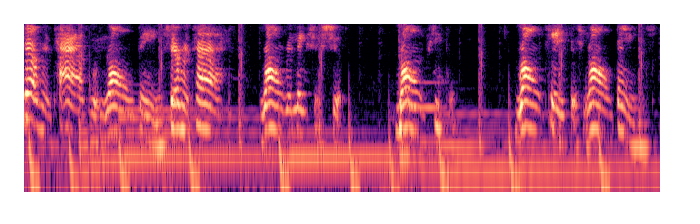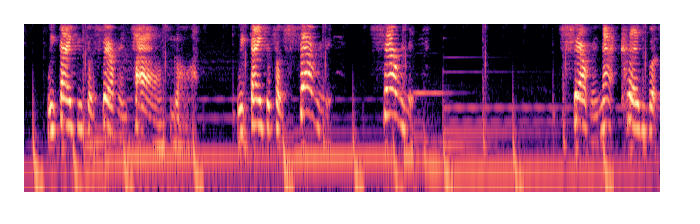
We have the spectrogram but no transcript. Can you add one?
severing ties with wrong things, severing ties, wrong relationships, wrong people, wrong places, wrong things. We thank you for severing ties, God. We thank you for severing it, severing it, severing, not cutting, but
